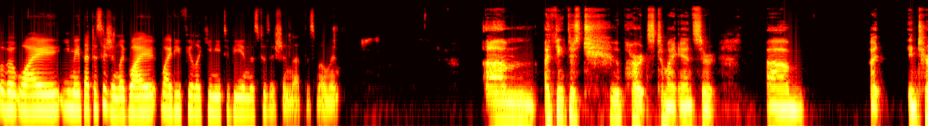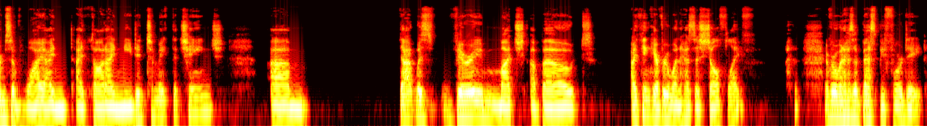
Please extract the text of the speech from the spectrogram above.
about why you made that decision. Like why why do you feel like you need to be in this position at this moment? Um, I think there's two parts to my answer. Um, I, in terms of why I I thought I needed to make the change. Um, that was very much about I think everyone has a shelf life. everyone has a best before date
